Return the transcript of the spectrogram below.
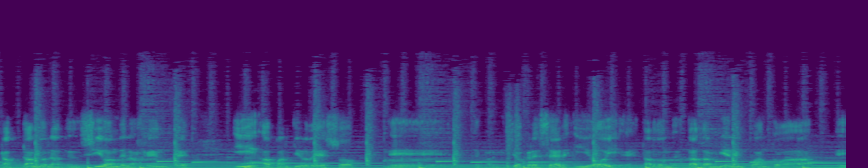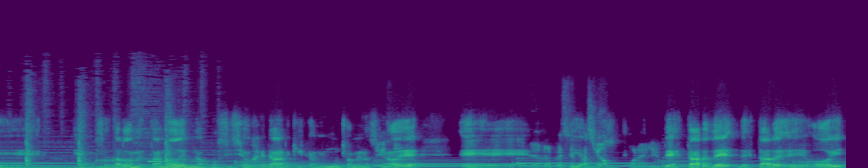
captando la atención de la gente y a partir de eso eh, permitió crecer y hoy estar donde está también en cuanto a, eh, digamos, estar donde está no de una posición jerárquica, ni mucho menos, sino de... de representación, de estar, de, de estar hoy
